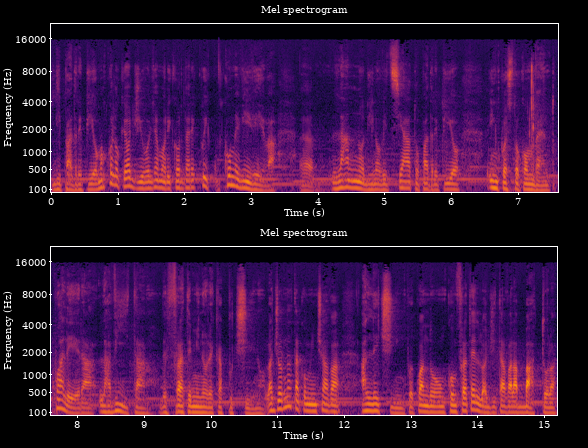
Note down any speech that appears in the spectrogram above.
di Padre Pio, ma quello che oggi vogliamo ricordare qui, come viveva eh, l'anno di noviziato Padre Pio in questo convento. Qual era la vita del frate minore cappuccino? La giornata cominciava alle 5, quando un confratello agitava la battola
